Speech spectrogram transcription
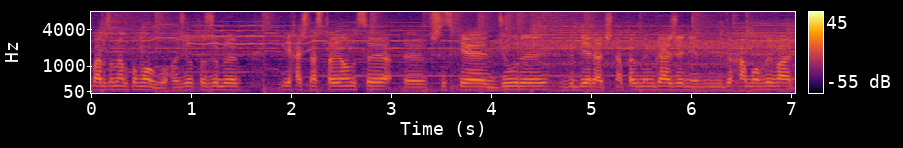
bardzo nam pomogło. Chodzi o to, żeby jechać na stojący, y, wszystkie dziury wybierać na pełnym gazie, nie, nie dohamowywać.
